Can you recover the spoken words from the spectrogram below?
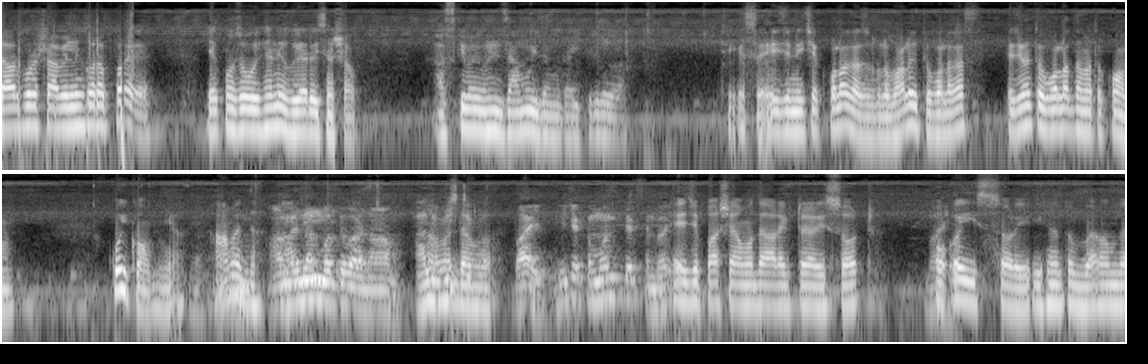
যাওয়ার পরে ট্রাভেলিং করার পরে দেখব যে ওইখানে হইয়া রয়েছেন সব। আজকে ভাই জামুই রাইতের বেলা। ঠিক আছে এই যে নিচে কলা গাছগুলো ভালোই তো কলা গাছ। এই জন্য তো কলার দাম এত কম। কই কম মিয়া? আমের দাম। বলতে আমের দাম ভাই এই যে একটা মন্দির দেখছেন ভাই? এই যে পাশে আমাদের আরেকটা রিসর্ট ওই সরি এখানে তো বারান্দা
